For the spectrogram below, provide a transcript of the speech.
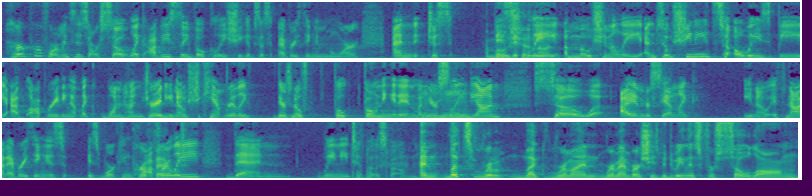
her performances are so like obviously vocally she gives us everything and more and just physically Emotional. emotionally and so she needs to always be at, operating at like 100 you know she can't really there's no pho- phoning it in when you're Mm-hmm. Celine Dion so i understand like you know if not everything is is working Perfect. properly then we need to postpone And let's rem- like remind remember she's been doing this for so long.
